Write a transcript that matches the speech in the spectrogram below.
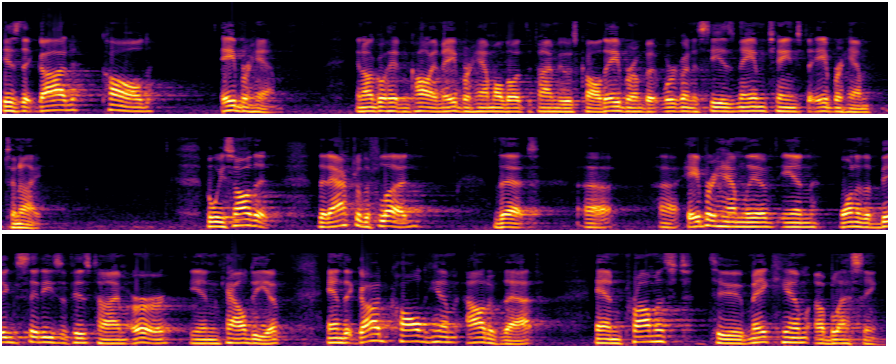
is that God called Abraham. And I'll go ahead and call him Abraham, although at the time he was called Abram, but we're going to see his name changed to Abraham tonight. But we saw that that after the flood, that uh, uh, Abraham lived in one of the big cities of his time, Ur, in Chaldea, and that God called him out of that and promised to make him a blessing.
